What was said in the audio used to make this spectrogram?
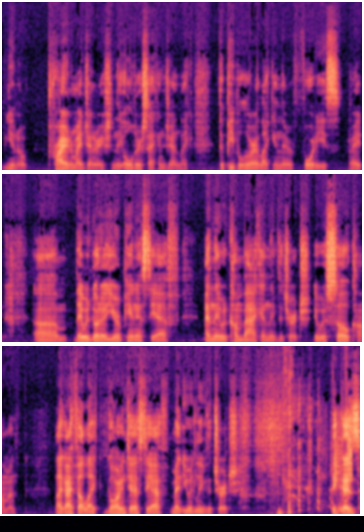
you know prior to my generation the older second gen like the people who are like in their 40s right? Um, they would go to european STF and they would come back and leave the church. It was so common. Like i felt like going to STF meant you would leave the church. Because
